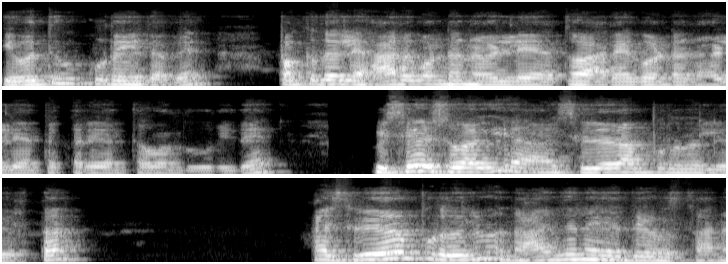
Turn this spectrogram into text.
ಇವತ್ತಿಗೂ ಕೂಡ ಇದಾವೆ ಪಕ್ಕದಲ್ಲಿ ಹಾರಗೊಂಡನಹಳ್ಳಿ ಅಥವಾ ಅರೆಗೊಂಡನಹಳ್ಳಿ ಅಂತ ಕರೆಯುವಂತಹ ಒಂದು ಊರಿದೆ. ವಿಶೇಷವಾಗಿ ಆ ಶ್ರೀರಾಮ್ಪುರದಲ್ಲಿ ಇರ್ತಾ ಆ ಶ್ರೀರಾಮ್ಪುರದಲ್ಲಿ ಒಂದು ಆಂಜನೇಯ ದೇವಸ್ಥಾನ.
